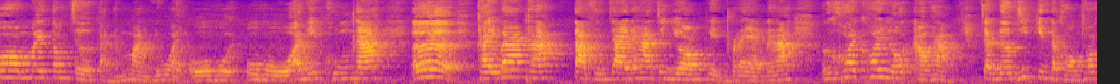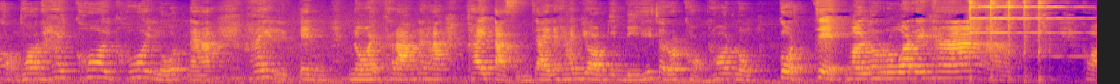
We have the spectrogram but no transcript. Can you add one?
ก็ไม่ต้องเจอกับน้ำมันด้วย โอ้โหโอ้โห อันนี้คุ้มนะ เออ ใครบ้างคะตัดสินใจนะคะจะยอมเปลี่ยนแปลงนะคะหรือค่อยๆลดเอาค่ะ จากเดิมที่กินแต่ของทอดของทอดให้ค่อยๆลดนะคะให้เป็นน้อยครั้งนะคะ ใครตัดสินใจนะคะ ยอมยินดีที่จะลดของทอดลง กดเจ็ดมารัวๆเลยค่ะ ขอ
